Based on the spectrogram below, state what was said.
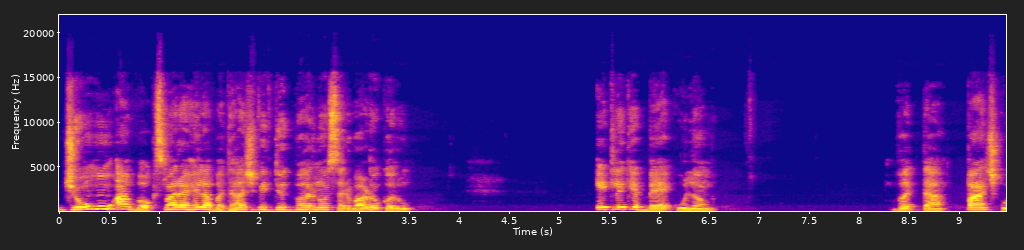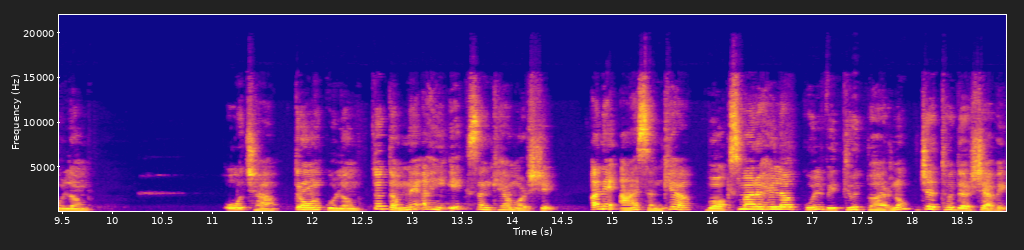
જો હું આ બોક્સમાં રહેલા બધા જ વિદ્યુત ભારનો સરવાળો કરું, એટલે કે બે કુલંબ વત્તા પાંચ કુલંબ ઓછા ત્રણ કુલંબ, તો તમને અહીં એક સંખ્યા મળશે. અને આ સંખ્યા બોક્સમાં રહેલા કુલ વિદ્યુત ભારનો જથ્થો દર્શાવે.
